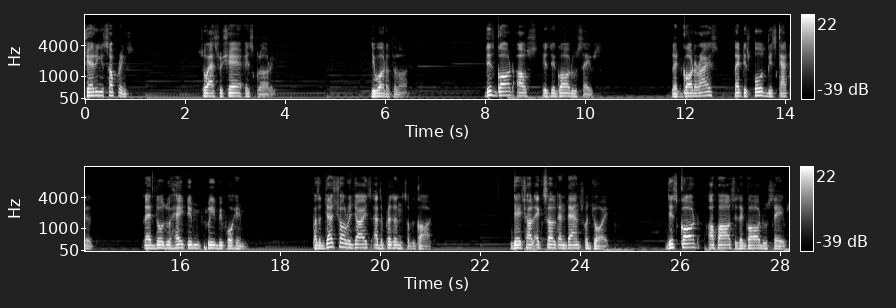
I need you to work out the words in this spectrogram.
sharing His sufferings so as to share His glory. The Word of the Lord. This God ours is the God who saves. Let God arise, let His foes be scattered, let those who hate Him flee before Him. For the just shall rejoice at the presence of God. They shall exult and dance for joy. This God of ours is a God who saves.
